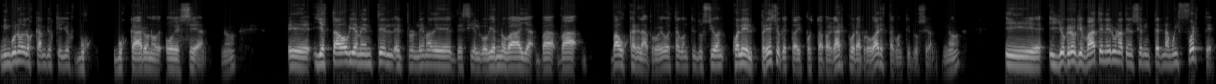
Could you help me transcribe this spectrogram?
ninguno de los cambios que ellos buscaron o, desean. ¿no? Eh, y está obviamente el, problema de, si el gobierno vaya, va, va, va, a buscar el apruebo de esta constitución, cuál es el precio que está dispuesto a pagar por aprobar esta constitución. ¿no? Y, y yo creo que va a tener una tensión interna muy fuerte,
